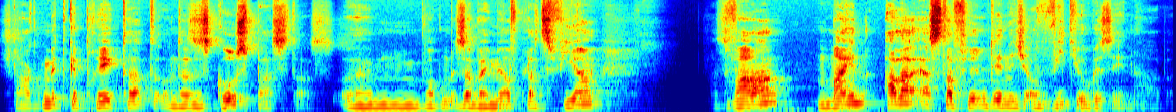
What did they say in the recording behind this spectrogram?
stark mitgeprägt hat und das ist Ghostbusters. Ähm, warum ist er bei mir auf Platz 4? Es war mein allererster Film, den ich auf Video gesehen habe.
